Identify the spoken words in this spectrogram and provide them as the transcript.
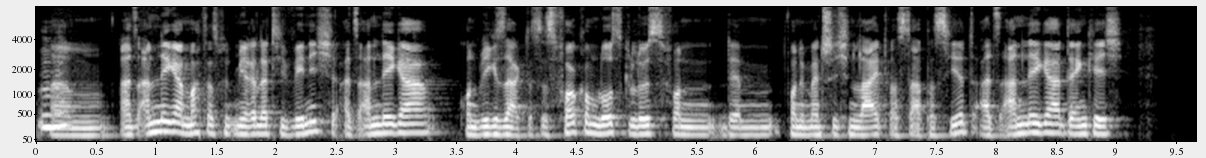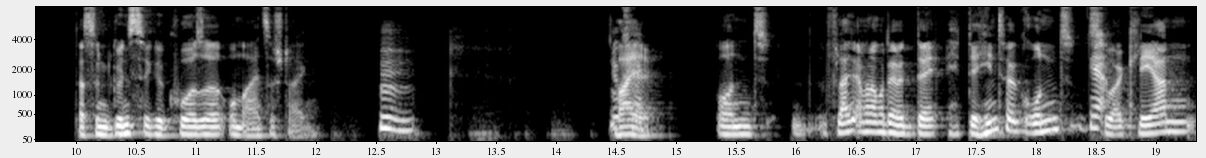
Mhm. Ähm, als Anleger macht das mit mir relativ wenig. Als Anleger und wie gesagt, das ist vollkommen losgelöst von dem von dem menschlichen Leid, was da passiert. Als Anleger denke ich, das sind günstige Kurse, um einzusteigen. Mhm. Okay. Weil, und vielleicht einfach nochmal der, der, der Hintergrund ja. zu erklären,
